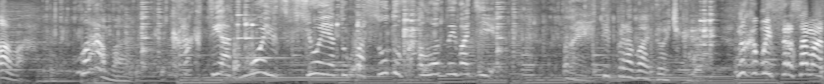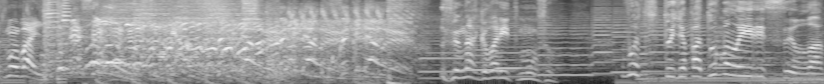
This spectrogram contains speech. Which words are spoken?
Реклама Мама, как ты отмоешь всю эту посуду в холодной воде? Ой, ты права, дочка Ну-ка быстро сама отмывай Жена говорит мужу Вот что я подумала и решила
